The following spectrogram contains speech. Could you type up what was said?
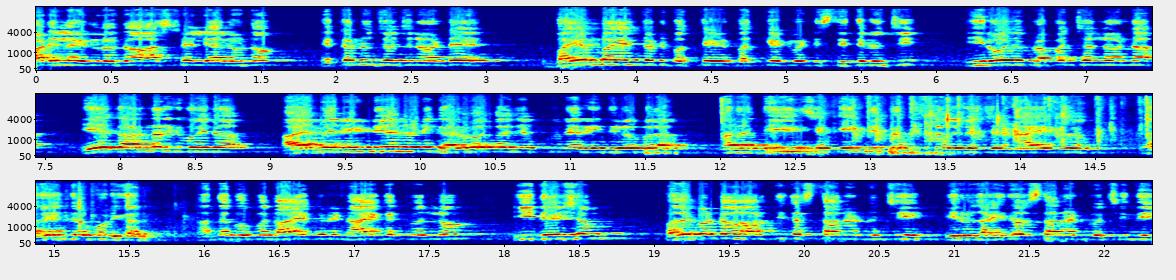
ఆడిలైడ్లోనో ఆస్ట్రేలియాలోనో ఎక్కడి నుంచి వచ్చినామంటే భయం భయంతో బతికే బతికేటువంటి స్థితి నుంచి ఈ రోజు ప్రపంచంలో ఉన్న ఏ కార్నర్కి పోయినా ఆయన ఇండియన్ అని గర్వంగా చెప్పుకునే రీతి లోపల మన దీక్ష కీర్తి ప్రతిష్టలు పెంచిన నాయకుడు నరేంద్ర మోడీ గారు. అంత గొప్ప నాయకుని నాయకత్వంలో ఈ దేశం పదకొండవ ఆర్థిక స్థానం నుంచి ఈ రోజు ఐదవ స్థానానికి వచ్చింది.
